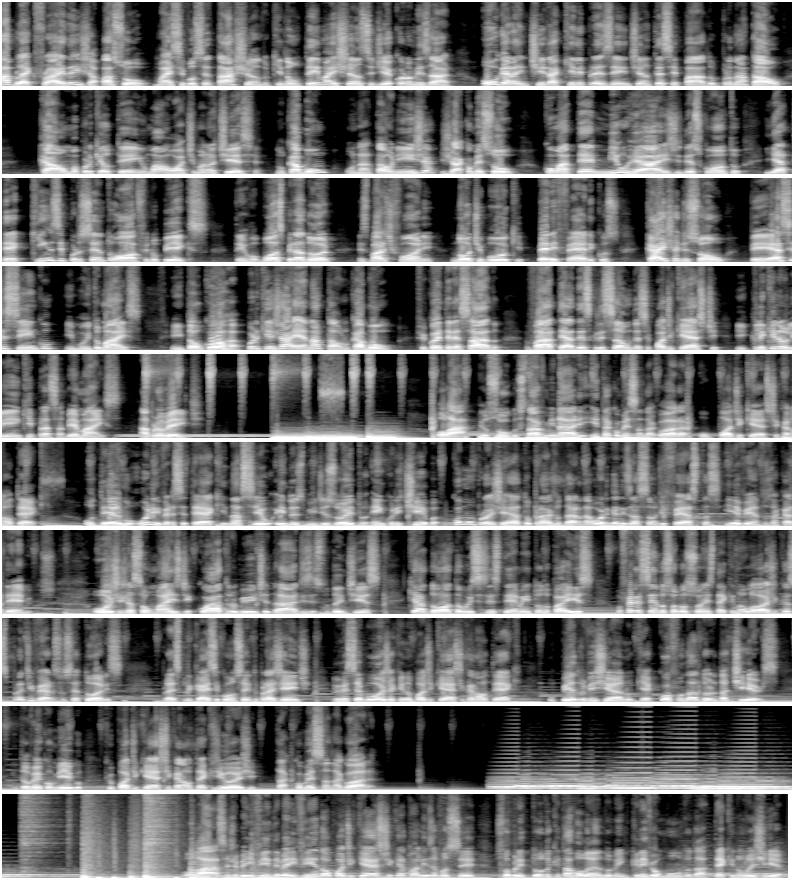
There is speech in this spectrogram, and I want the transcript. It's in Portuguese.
A Black Friday já passou, mas se você está achando que não tem mais chance de economizar ou garantir aquele presente antecipado para o Natal, calma porque eu tenho uma ótima notícia. No Cabum, o Natal Ninja já começou, com até mil reais de desconto e até 15% off no Pix. Tem robô aspirador, smartphone, notebook, periféricos, caixa de som, PS5 e muito mais. Então corra, porque já é Natal no Cabum. Ficou interessado? Vá até a descrição desse podcast e clique no link para saber mais. Aproveite! Olá, eu sou o Gustavo Minari e está começando agora o podcast Canaltech. O termo Universitec nasceu em 2018 em Curitiba, como um projeto para ajudar na organização de festas e eventos acadêmicos. Hoje já são mais de 4 mil entidades estudantis que adotam esse sistema em todo o país, oferecendo soluções tecnológicas para diversos setores. Para explicar esse conceito para a gente, eu recebo hoje aqui no podcast Canaltech o Pedro Vigiano, que é cofundador da Tears. Então vem comigo que o podcast Canaltech de hoje está começando agora. Olá, seja bem-vindo e bem-vinda ao podcast que atualiza você sobre tudo que está rolando no incrível mundo da tecnologia.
